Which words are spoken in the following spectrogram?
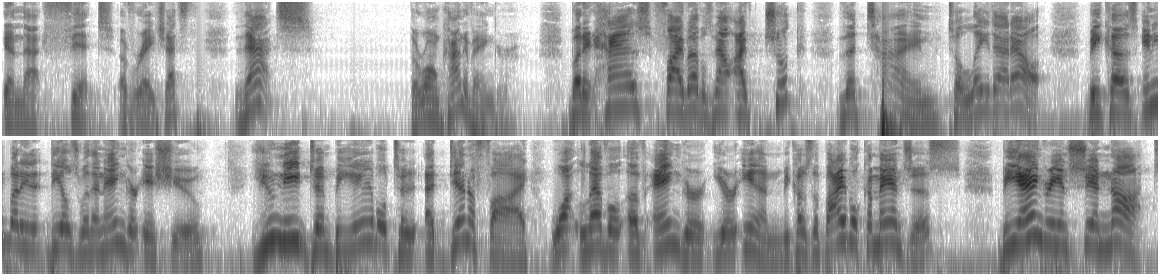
in that fit of rage. That's, that's the wrong kind of anger. But it has five levels. Now, I've took the time to lay that out because anybody that deals with an anger issue, you need to be able to identify what level of anger you're in because the Bible commands us be angry and sin not.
